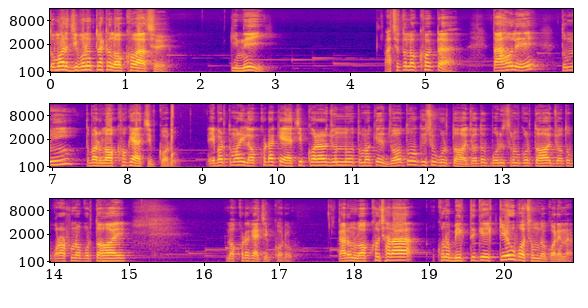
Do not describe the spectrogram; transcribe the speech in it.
তোমার জীবনের তো একটা লক্ষ্য আছে। কি নেই? আছে তো লক্ষ্য একটা। তাহলে তুমি তোমার লক্ষ্যকে অ্যাচিভ করো। এবার তোমার এই লক্ষ্যটাকে অ্যাচিভ করার জন্য তোমাকে যত কিছু করতে হয়, যত পরিশ্রম করতে হয়, যত পড়াশোনা করতে হয়, লক্ষ্যটাকে অ্যাচিভ করো। কারণ লক্ষ্য ছাড়া কোনো ব্যক্তিকে কেউ পছন্দ করে না।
